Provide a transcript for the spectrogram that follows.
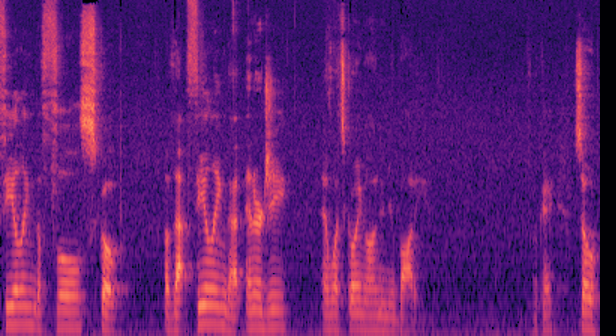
feeling the full scope of that feeling, that energy, and what's going on in your body. Okay? So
